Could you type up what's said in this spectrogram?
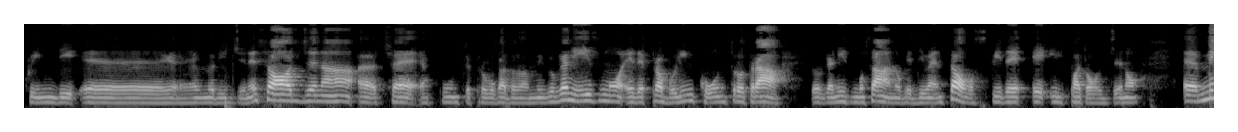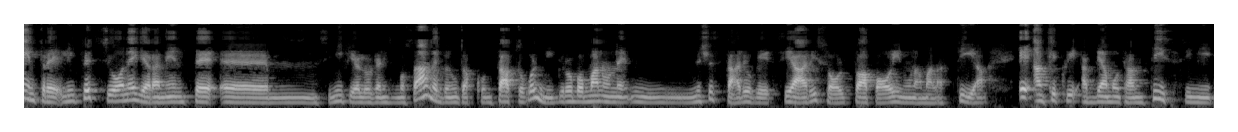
quindi eh, è un'origine esogena, eh, è provocata da un microorganismo ed è proprio l'incontro tra l'organismo sano che diventa ospite e il patogeno. Eh, mentre l'infezione chiaramente ehm, significa che l'organismo sano è venuto a contatto col microbo, ma non è mh, mm, necessario che sia risolto poi in una malattia e anche qui abbiamo tantissimi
